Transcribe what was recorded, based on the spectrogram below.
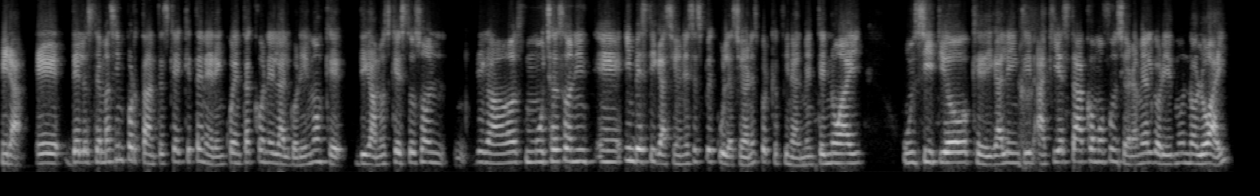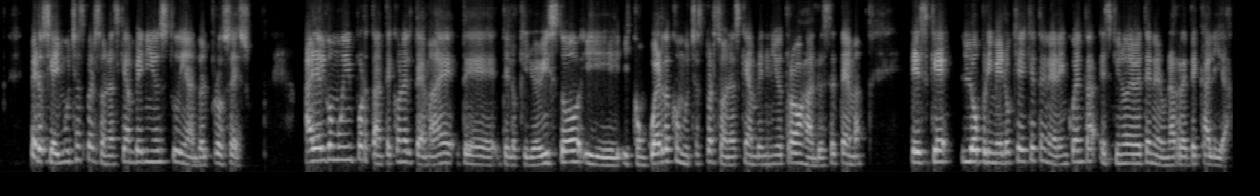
Mira, eh, de los temas importantes que hay que tener en cuenta con el algoritmo, aunque digamos que estos son, digamos, muchas son eh, investigaciones, especulaciones, porque finalmente no hay un sitio que diga LinkedIn, aquí está cómo funciona mi algoritmo, no lo hay, pero sí hay muchas personas que han venido estudiando el proceso. Hay algo muy importante con el tema de, lo que yo he visto y, y concuerdo con muchas personas que han venido trabajando este tema, es que lo primero que hay que tener en cuenta es que uno debe tener una red de calidad.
